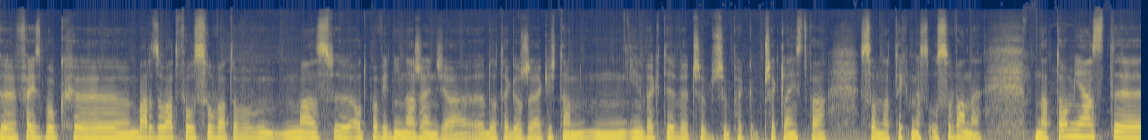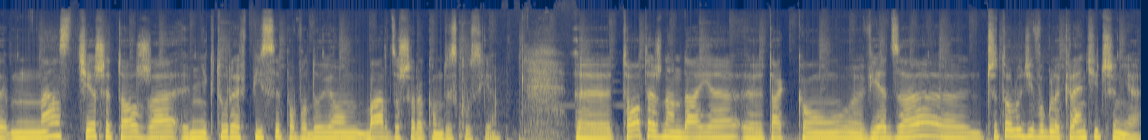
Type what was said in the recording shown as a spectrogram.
e, Facebook e, bardzo łatwo usuwa, to ma s- odpowiednie narzędzia do tego, że jakieś tam mm, inwektywy czy, czy przekleństwa są natychmiast usuwane. Natomiast e, nas cieszy to, że niektóre wpisy powodują bardzo szeroką dyskusję. E, To też nam daje e, taką wiedzę, e, czy to ludzi w ogóle kręci, czy nie.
